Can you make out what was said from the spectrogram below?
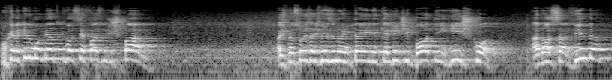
Porque naquele momento que você faz um disparo, as pessoas às vezes não entendem que a gente bota em risco a nossa vida,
